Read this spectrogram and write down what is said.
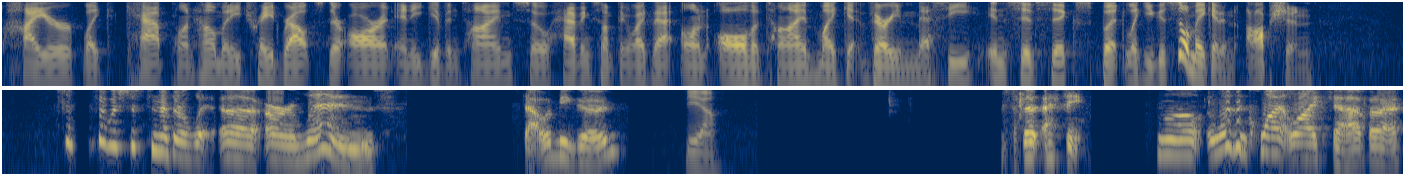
higher like cap on how many trade routes there are at any given time. So having something like that on all the time might get very messy in Civ Six. But like you could still make it an option. If it was just another uh, or lens, that would be good. Yeah, But I think, well, it wasn't quite like that, but I.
